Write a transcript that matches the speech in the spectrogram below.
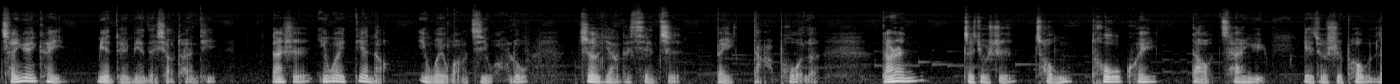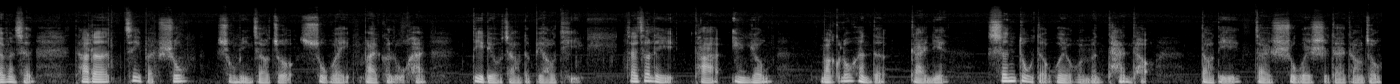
成员可以。”面对面的小团体，但是因为电脑、因为网际网络这样的限制被打破了。当然，这就是从偷窥到参与，也就是 Paul Levinson 他的这本书书名叫做《数位麦克卢汉》第六章的标题，在这里他运用麦克卢汉的概念，深度的为我们探讨到底在数位时代当中，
